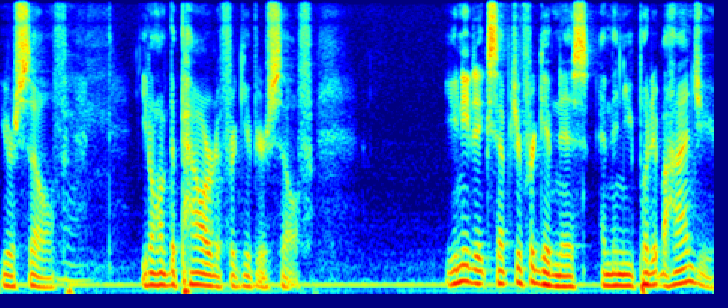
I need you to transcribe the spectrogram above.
yourself. You don't have the power to forgive yourself. You need to accept your forgiveness and then you put it behind you.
